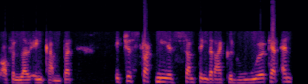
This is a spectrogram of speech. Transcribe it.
often low income. But it just struck me as something that I could work at. And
